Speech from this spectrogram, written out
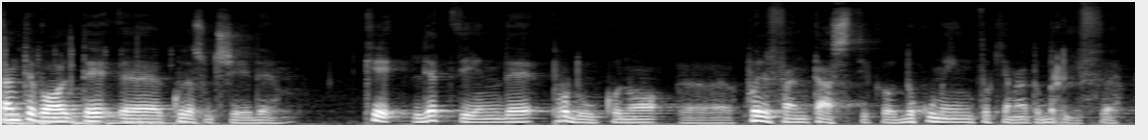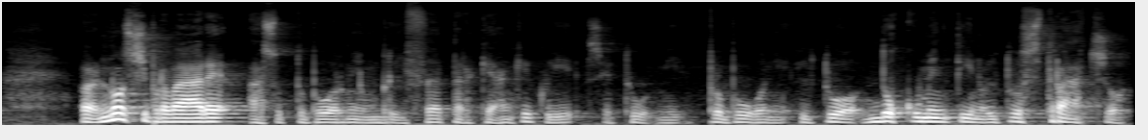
tante volte eh, cosa succede? Che le aziende producono eh, quel fantastico documento chiamato brief. Ora, non ci provare a sottopormi un brief, perché anche qui se tu mi proponi il tuo documentino, il tuo straccio,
